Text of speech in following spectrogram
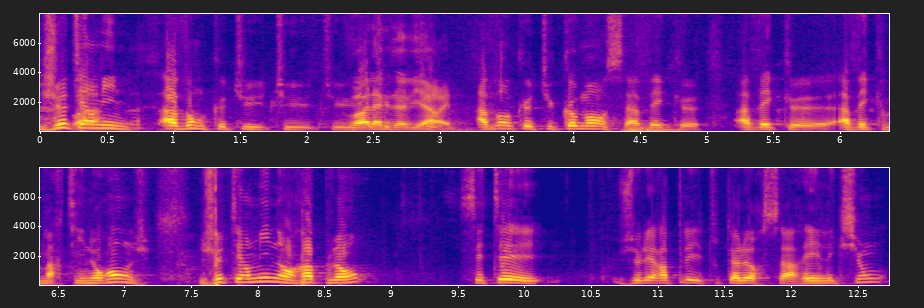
je termine avant que tu, tu, tu voilà Xavier Harel. Avant que tu commences avec euh, avec euh, avec Martine Orange, je termine en rappelant, c'était, je l'ai rappelé tout à l'heure, sa réélection,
